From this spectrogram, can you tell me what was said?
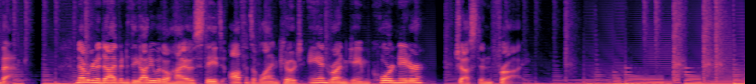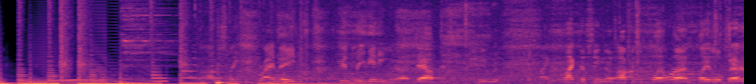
back. Now we're going to dive into the audio with Ohio State's offensive line coach and run game coordinator, Justin Frye. Obviously, Ryan Day didn't leave any uh, doubt that he would like to have seen the offensive line play a little better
